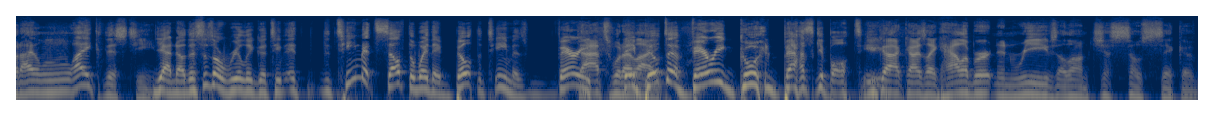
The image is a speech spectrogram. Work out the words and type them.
but I like this team. Yeah, no, this is a really good team. It, the team itself, the way they built the team is very. That's what I they like. built a very good basketball team. You got guys like Halliburton and Reaves, although I'm just so sick of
